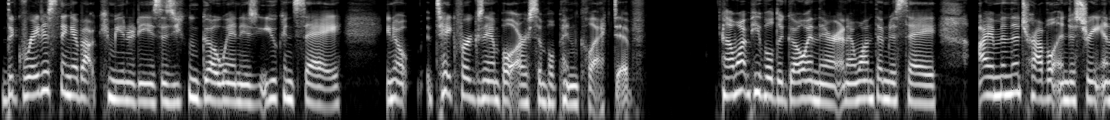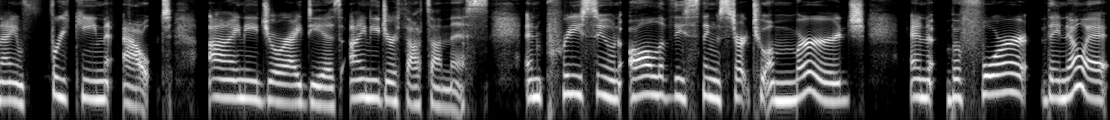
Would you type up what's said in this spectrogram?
the greatest thing about communities is you can go in is you can say, you know, take for example our Simple Pin Collective. I want people to go in there and I want them to say, I'm in the travel industry and I am freaking out. I need your ideas. I need your thoughts on this. And pretty soon, all of these things start to emerge. And before they know it,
